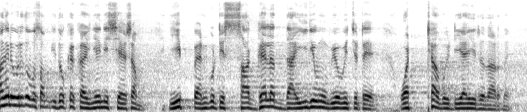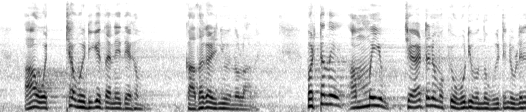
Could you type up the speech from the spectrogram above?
അങ്ങനെ ഒരു ദിവസം ഇതൊക്കെ കഴിഞ്ഞതിന് ശേഷം ഈ പെൺകുട്ടി സകല ധൈര്യവും ഉപയോഗിച്ചിട്ട് ഒറ്റ വെടിയായിരുന്നു നടന്ന്. ആ ഒറ്റ വെടിക്ക് തന്നെ ഇദ്ദേഹം കഥ കഴിഞ്ഞു എന്നുള്ളതാണ്. പെട്ടെന്ന് അമ്മയും ചേട്ടനും ഒക്കെ ഓടി വന്നു വീട്ടിന്റെ ഉള്ളിൽ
